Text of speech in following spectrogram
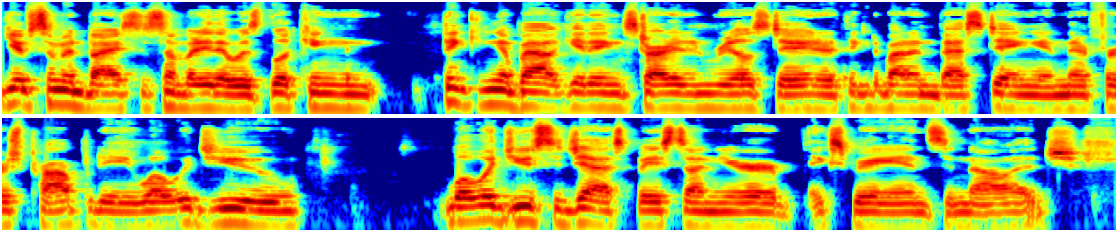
give some advice to somebody that was looking, thinking about getting started in real estate or thinking about investing in their first property, what would you, what would you suggest based on your experience and knowledge?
